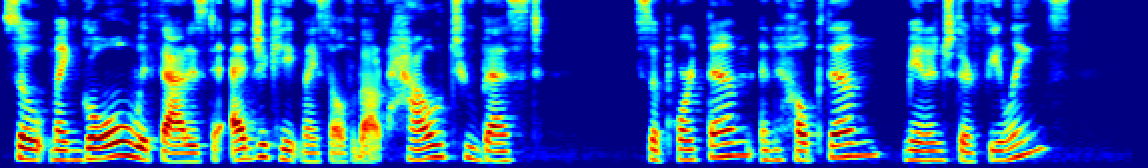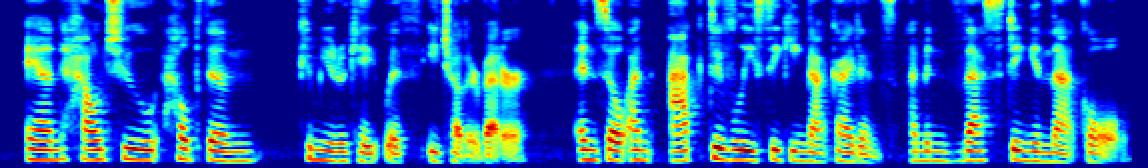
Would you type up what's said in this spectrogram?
So, my goal with that is to educate myself about how to best support them and help them manage their feelings and how to help them communicate with each other better. And so I'm actively seeking that guidance. I'm investing in that goal.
